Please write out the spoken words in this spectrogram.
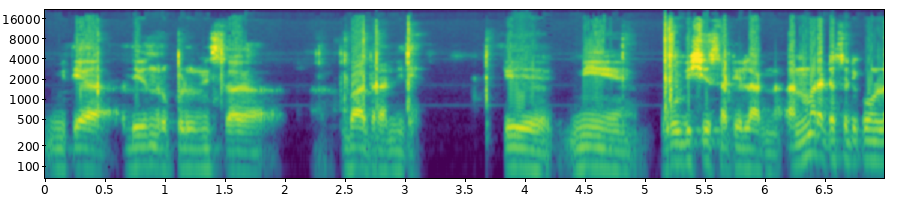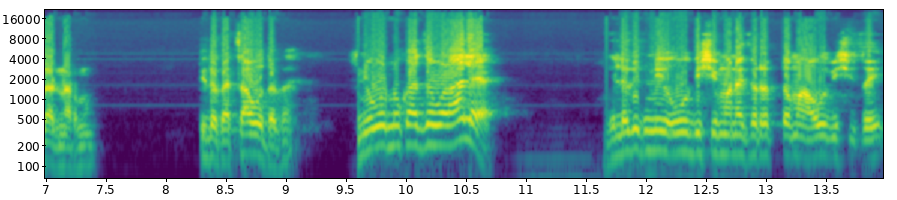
मी त्या देवेंद्र फडणवीस अं, बहादरांनी त्या. की मी ओबीसी साठी लढणार. आणि मराठ्यासाठी कोण लढणार मग? तिथं काय चावत का? निवडणुका जवळ आल्या. हे लगेच मी ओबीसी म्हणायचं रक्त महा ओबीसीच आहे.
